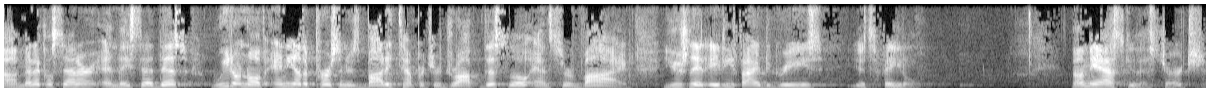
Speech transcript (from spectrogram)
uh, medical center, and they said this We don't know of any other person whose body temperature dropped this low and survived. Usually at 85 degrees, it's fatal. Now, let me ask you this, church.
